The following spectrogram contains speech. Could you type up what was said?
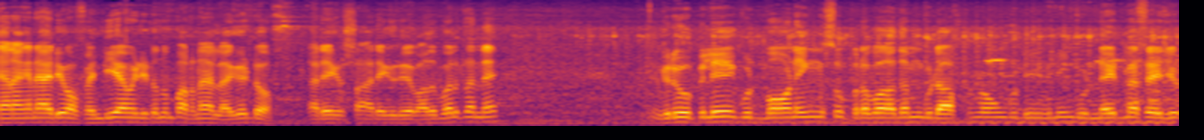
ഞാൻ അങ്ങനെ ആരും ഒഫൻഡ് ചെയ്യാൻ വേണ്ടിയിട്ടൊന്നും പറഞ്ഞല്ല കേട്ടോ. ഹരേ കൃഷ്ണ ഹരേ ഗുരു അതുപോലെ തന്നെ ഗ്രൂപ്പിൽ ഗുഡ് മോർണിംഗ് സുപ്രഭാതം good afternoon good evening good night message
